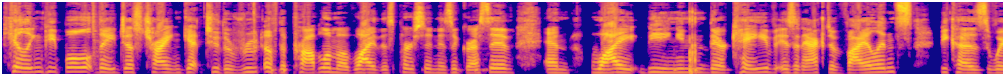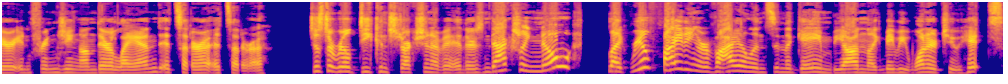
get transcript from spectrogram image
killing people, they just try and get to the root of the problem of why this person is aggressive and why being in their cave is an act of violence because we're infringing on their land, etc., etc. Just a real deconstruction of it, and there's actually no like real fighting or violence in the game beyond like maybe one or two hits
